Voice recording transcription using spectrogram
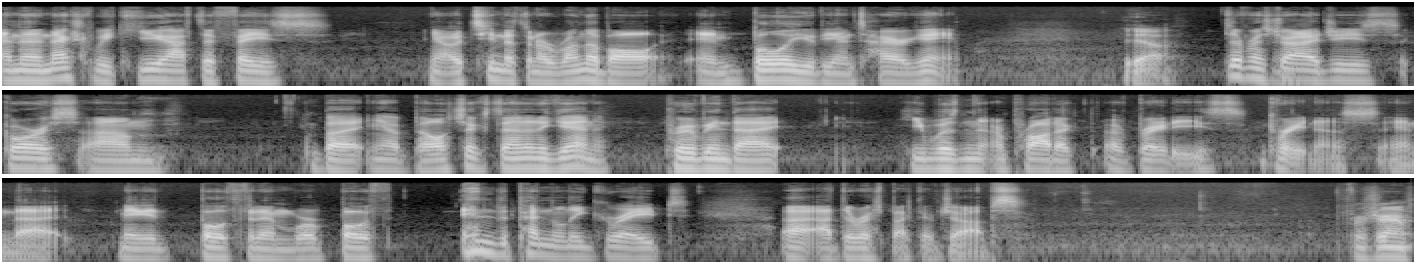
and then the next week you have to face, you know, a team that's going to run the ball and bully you the entire game. Yeah. Different strategies, of course, um, but you know, Belichick's done it again, proving that he wasn't a product of Brady's greatness, and that maybe both of them were both independently great uh, at their respective jobs. for sure.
